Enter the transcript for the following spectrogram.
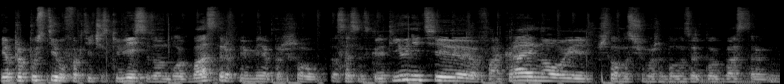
Я пропустил фактически весь сезон блокбастеров, мимо меня прошел Assassin's Creed Unity, Far Cry новый, что у нас еще можно было назвать блокбастером?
